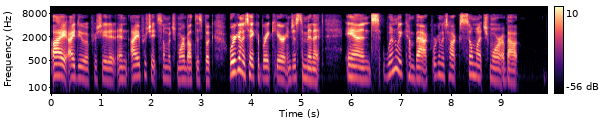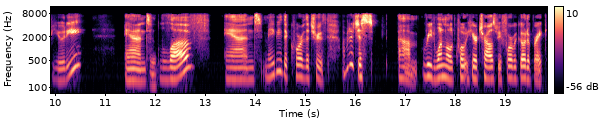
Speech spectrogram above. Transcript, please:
I, I do appreciate it. And I appreciate so much more about this book. We're going to take a break here in just a minute. And when we come back, we're going to talk so much more about beauty and mm. love and maybe the core of the truth. I'm going to just um, read one little quote here, Charles, before we go to break,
